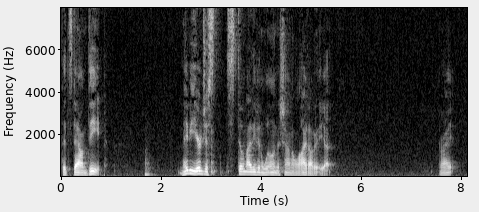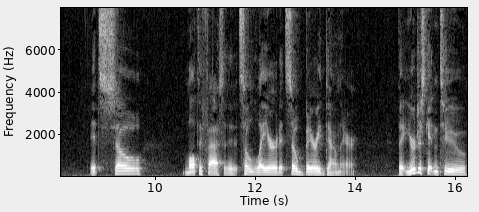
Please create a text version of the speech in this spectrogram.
that's down deep, maybe you're just still not even willing to shine a light on it yet. Right? It's so multifaceted, it's so layered, it's so buried down there that you're just getting to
